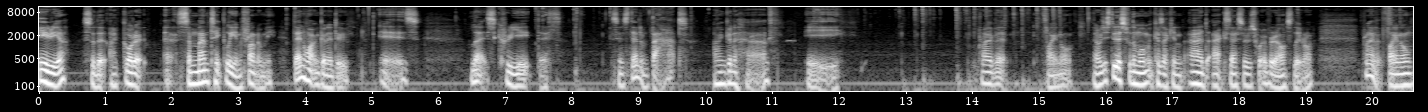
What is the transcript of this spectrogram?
area so that I've got it uh, semantically in front of me. Then what I'm going to do is let's create this. So instead of that, I'm going to have a private final. I'll just do this for the moment because I can add accessors, whatever else later on. Private final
